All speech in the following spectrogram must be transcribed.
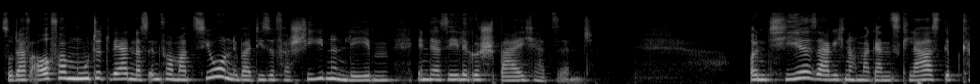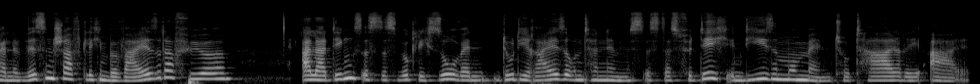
So darf auch vermutet werden, dass Informationen über diese verschiedenen Leben in der Seele gespeichert sind. Und hier sage ich nochmal ganz klar, es gibt keine wissenschaftlichen Beweise dafür, Allerdings ist es wirklich so, wenn du die Reise unternimmst, ist das für dich in diesem Moment total real.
